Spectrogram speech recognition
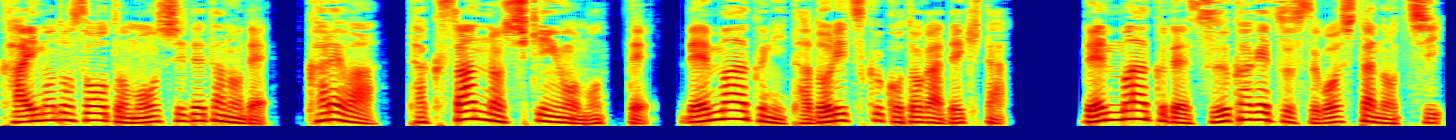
買い戻そうと申し出たので、彼はたくさんの資金を持ってデンマークにたどり着くことができた。デンマークで数ヶ月過ごした後、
